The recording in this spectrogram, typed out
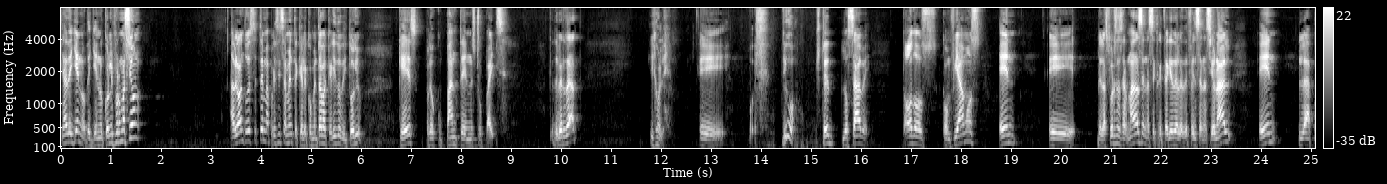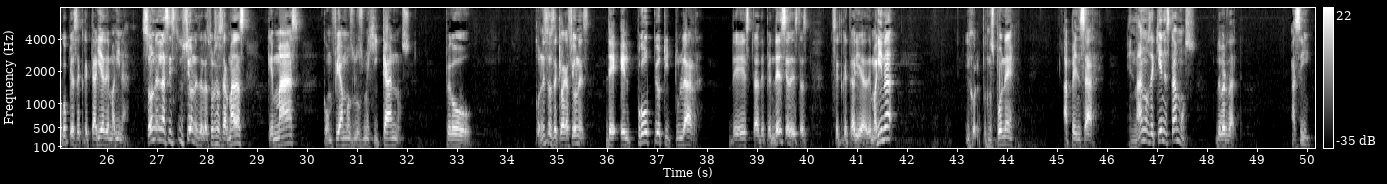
ya de lleno, de lleno con la información. Hablando de este tema precisamente que le comentaba, querido auditorio, que es preocupante en nuestro país. Que de verdad, híjole, eh, pues digo, usted lo sabe, todos confiamos en eh, de las Fuerzas Armadas, en la Secretaría de la Defensa Nacional, en la propia Secretaría de Marina. Son en las instituciones de las Fuerzas Armadas que más confiamos los mexicanos. Pero con estas declaraciones del propio titular de esta dependencia, de esta Secretaría de Marina, híjole, pues nos pone a pensar, ¿en manos de quién estamos? De verdad. Así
